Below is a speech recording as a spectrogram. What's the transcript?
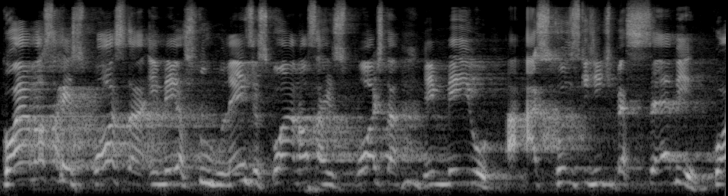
Qual é a nossa resposta em meio às turbulências? Qual é a nossa resposta em meio às coisas que a gente percebe? Qual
